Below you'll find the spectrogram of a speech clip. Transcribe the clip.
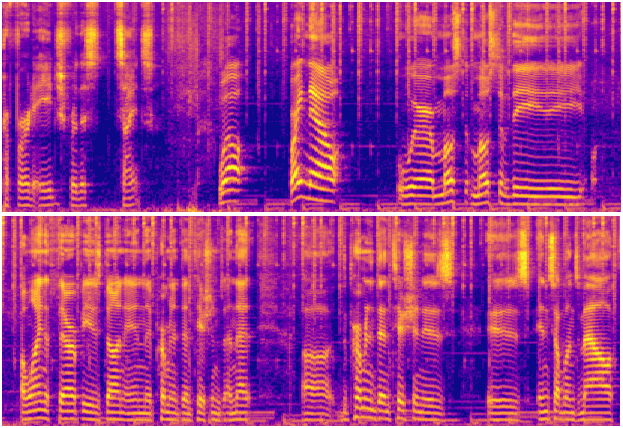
preferred age for this science? Well, right now, where most most of the aligner therapy is done in the permanent dentitions, and that uh, the permanent dentition is is in someone's mouth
